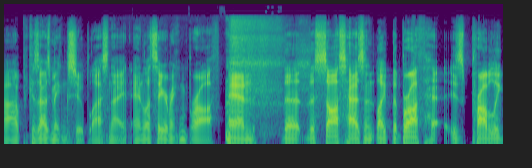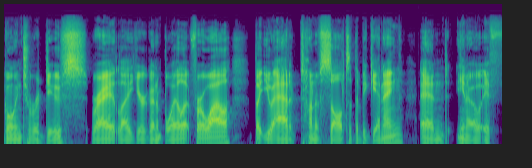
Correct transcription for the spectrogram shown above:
Uh, because I was making soup last night, and let's say you're making broth, and the the sauce hasn't like the broth ha- is probably going to reduce, right? Like you're going to boil it for a while, but you add a ton of salt at the beginning, and you know if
